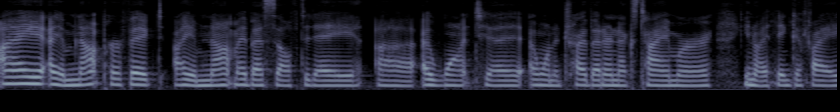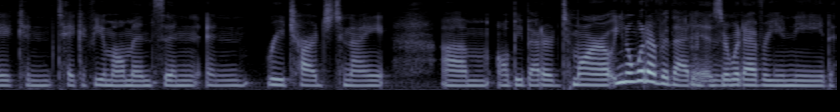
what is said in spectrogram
I, I am not perfect. I am not my best self today. Uh, i want to i want to try better next time or you know i think if i can take a few moments and, and recharge tonight um, i'll be better tomorrow. You know whatever that is or whatever you need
